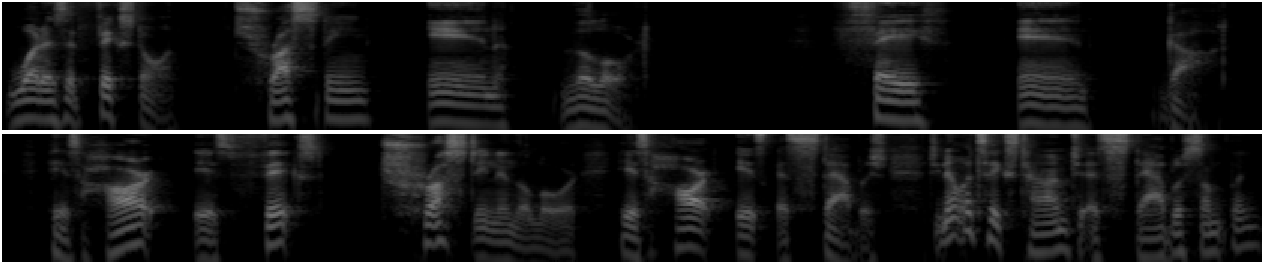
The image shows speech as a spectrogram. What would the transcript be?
What is it fixed on? Trusting in the Lord. Faith in God. His heart is fixed, trusting in the Lord. His heart is established. Do you know it takes time to establish something?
